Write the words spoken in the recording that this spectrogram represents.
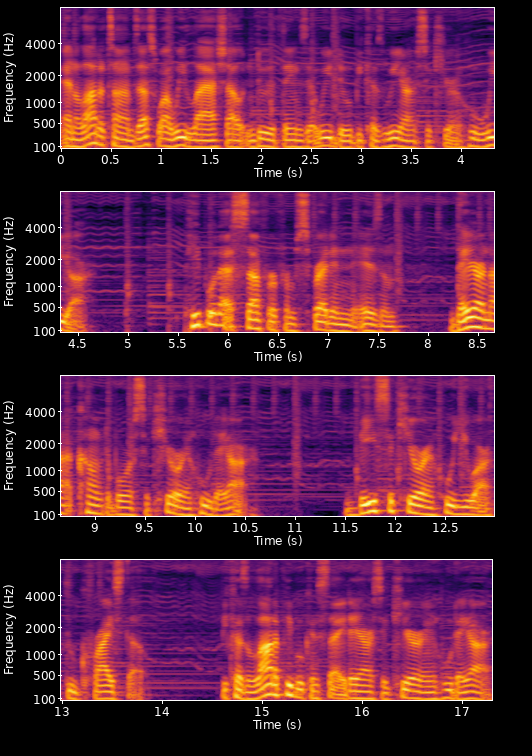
And a lot of times that's why we lash out and do the things that we do because we aren't secure in who we are. People that suffer from spreading an ism, they are not comfortable or secure in who they are. Be secure in who you are through Christ though. Because a lot of people can say they are secure in who they are,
